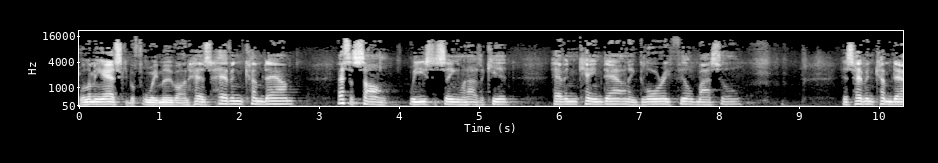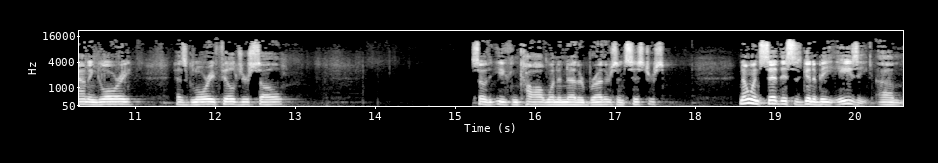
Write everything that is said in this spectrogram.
Well, let me ask you before we move on Has heaven come down? That's a song we used to sing when I was a kid. Heaven came down and glory filled my soul. Has heaven come down and glory? Has glory filled your soul? So that you can call one another brothers and sisters? No one said this is going to be easy. Um,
